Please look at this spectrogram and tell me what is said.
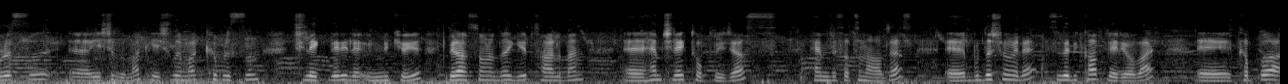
Burası e, Yeşilırmak. Yeşilırmak Kıbrıs'ın çilekleriyle ünlü köyü. Biraz sonra da girip tarladan e, hem çilek toplayacağız hem de satın alacağız. E, burada şöyle size bir kap veriyorlar. E, kapı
